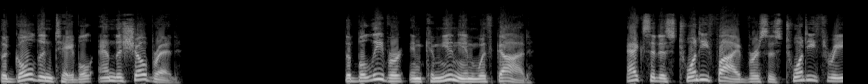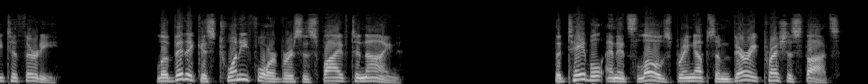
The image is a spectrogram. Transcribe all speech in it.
The Golden Table and the Showbread. The believer in communion with God. Exodus 25 verses 23 to 30. Leviticus 24 verses 5 to 9. The table and its loaves bring up some very precious thoughts,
